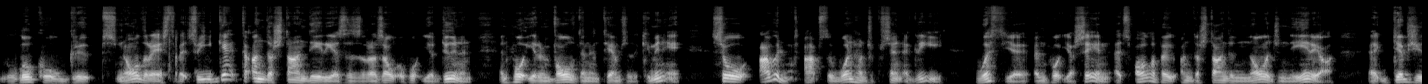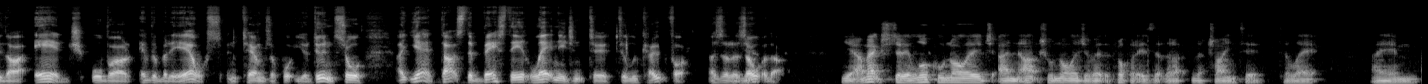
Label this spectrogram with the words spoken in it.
local groups, and all the rest of it. So you get to understand areas as a result of what you're doing and, and what you're involved in in terms of the community. So I would absolutely 100% agree with you and what you're saying. It's all about understanding knowledge in the area. It gives you that edge over everybody else in terms of what you're doing. So, uh, yeah, that's the best letting agent to, to look out for as a result yeah. of that. Yeah, a mixture of local knowledge and actual knowledge about the properties that they're, they're trying to, to let. Um,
